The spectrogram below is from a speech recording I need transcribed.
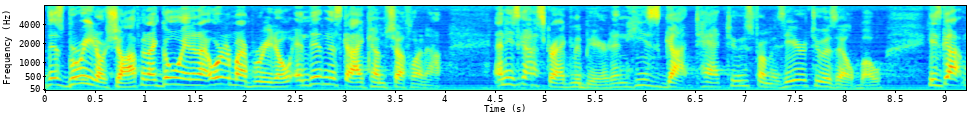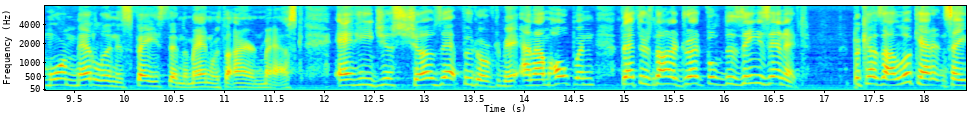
this burrito shop and I go in and I order my burrito and then this guy comes shuffling out. And he's got a scraggly beard and he's got tattoos from his ear to his elbow. He's got more metal in his face than the man with the iron mask. And he just shoves that food over to me and I'm hoping that there's not a dreadful disease in it because I look at it and say,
